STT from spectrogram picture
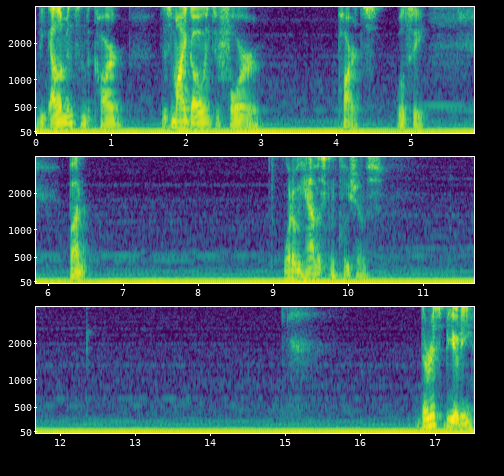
the elements in the card. This might go into four parts. We'll see. But what do we have as conclusions? There is beauty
